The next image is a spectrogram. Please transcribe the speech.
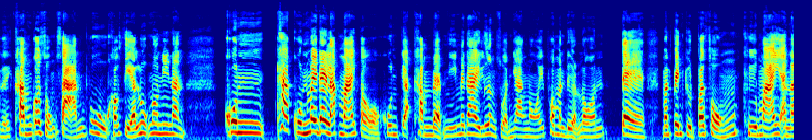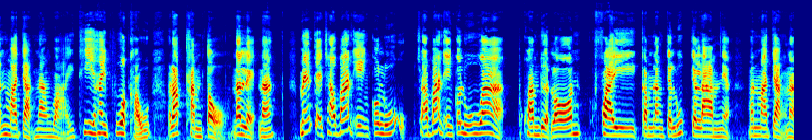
เลยคำก็สงสารผู้เขาเสียลูกโน่นนี่นั่น คุณถ้าคุณไม่ได้รับไม้ต่อ คุณจะทำแบบนี้ไม่ได้เรื่องสวนยางน้อยเพราะมันเดือดร้อน แต่มันเป็นจุดประสงค์คือไม้อันนั้นมาจากนางหวายที่ให้พวกเขารับทำต่อนั่นแหละนะ แม้แต่ชาวบ้านเองก็รู้ ชาวบ้านเองก็รู้ว่าความเดือดร้อน ไฟกำลังจะลุกจะลามเนี่ย มันมาจากไหน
